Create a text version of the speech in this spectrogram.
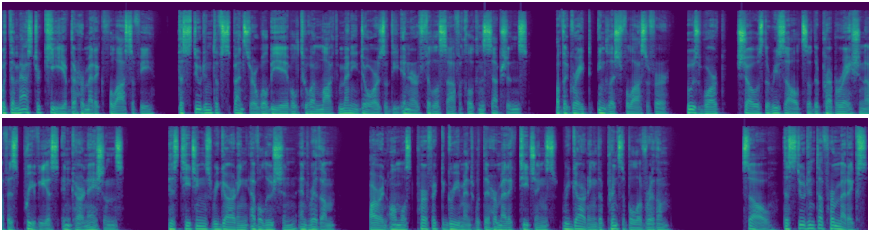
with the master key of the Hermetic philosophy, the student of Spencer will be able to unlock many doors of the inner philosophical conceptions of the great English philosopher, whose work shows the results of the preparation of his previous incarnations. His teachings regarding evolution and rhythm are in almost perfect agreement with the Hermetic teachings regarding the principle of rhythm. So, the student of Hermetics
